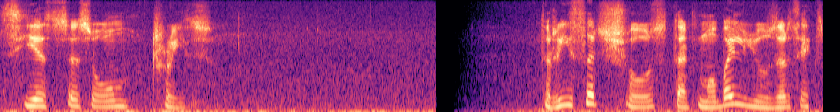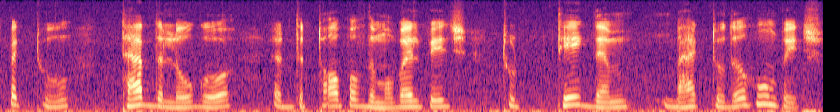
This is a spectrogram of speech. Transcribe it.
CSSOM trees. The research shows that mobile users expect to tap the logo at the top of the mobile page to take them back to the home page.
